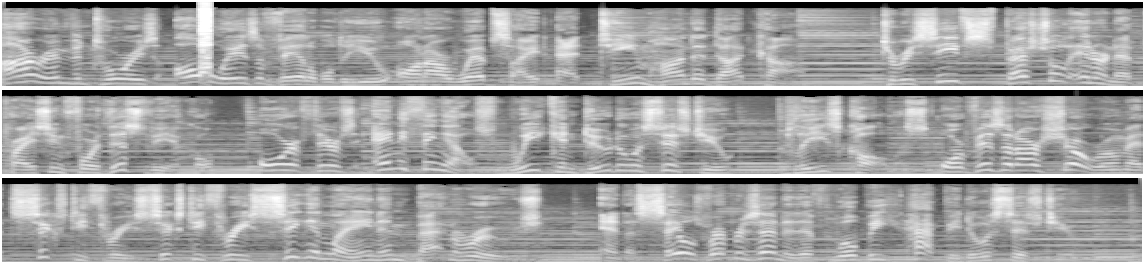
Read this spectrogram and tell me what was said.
Our inventory is always available to you on our website at teamhonda.com. To receive special internet pricing for this vehicle, or if there's anything else we can do to assist you, please call us or visit our showroom at 6363 Siegen Lane in Baton Rouge, and a sales representative will be happy to assist you.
